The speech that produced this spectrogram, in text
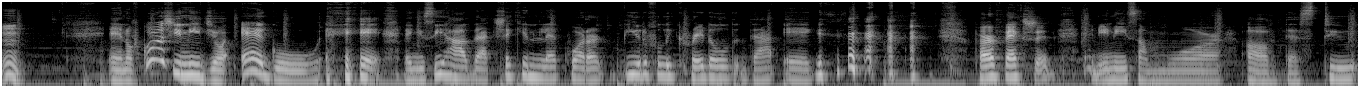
Mm. And of course, you need your ego. and you see how that chicken leg quarter beautifully cradled that egg. perfection. And you need some more of the stew.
